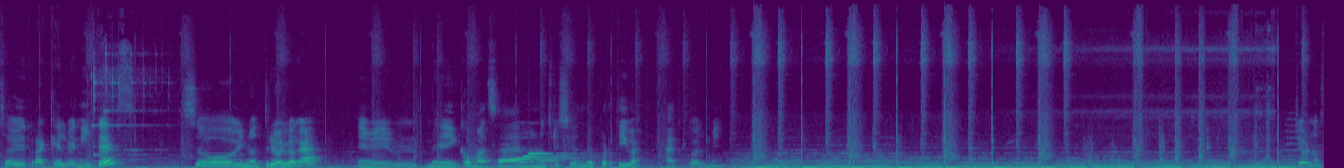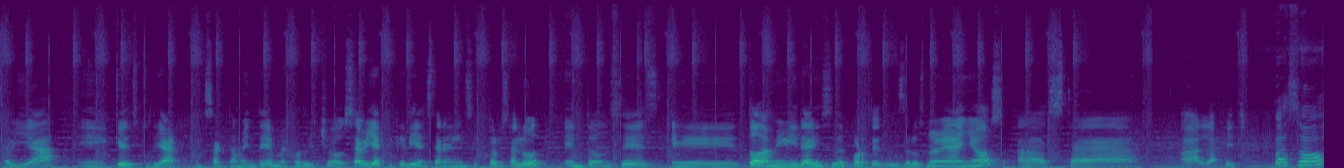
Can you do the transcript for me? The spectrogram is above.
Soy Raquel Benítez, soy nutrióloga, em, me dedico más a la nutrición deportiva actualmente. Yo no sabía eh, qué estudiar exactamente, mejor dicho, sabía que quería estar en el sector salud, entonces eh, toda mi vida hice deportes desde los 9 años hasta la fecha. Pasó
